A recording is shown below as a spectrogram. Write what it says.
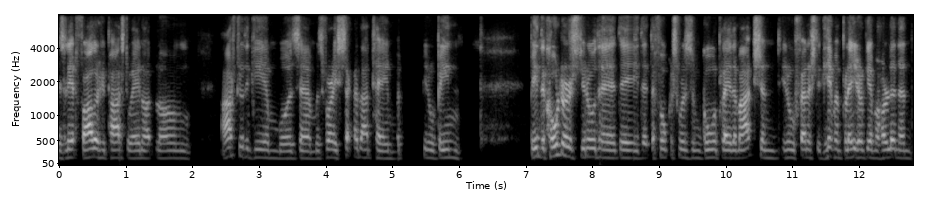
his late father, who passed away not long after the game, was um, was very sick at that time. But you know, being being the Coulters, you know, the, the the focus was on go and play the match and you know finish the game and play your game of hurling, and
